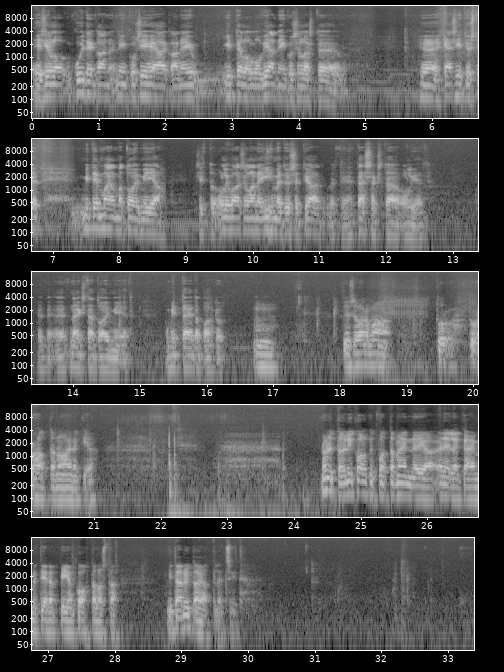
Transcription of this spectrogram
ei silloin kuitenkaan niin kuin siihen aikaan ei itsellä ollut vielä niin kuin sellaista käsitystä, että miten maailma toimii ja sitten oli vaan sellainen ihmetys, että, ja, että tässäks tämä oli, että, että, että näinkö tämä toimii, että kun mitään ei tapahdu. Mm. Kyllä se varmaan tur, turhauttanut ainakin. No nyt on yli 30 vuotta mennyt ja edelleenkään emme tiedä Pian kohtalosta. Mitä nyt ajattelet siitä?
